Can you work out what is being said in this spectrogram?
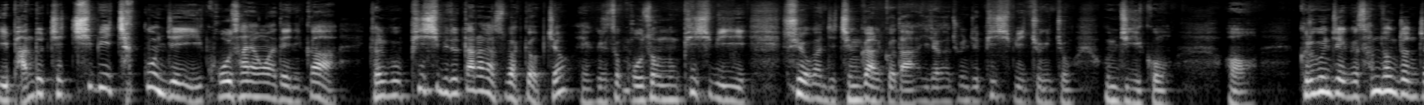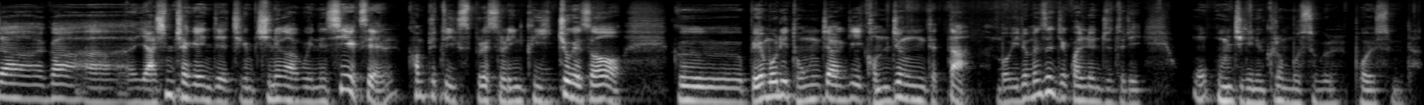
이 반도체 칩이 자꾸 이제 이 고사양화되니까 결국 PCB도 따라갈 수밖에 없죠. 예, 그래서 고성능 PCB 수요가 이제 증가할 거다. 이래가지고 이제 PCB 쪽이 좀 움직이고, 어, 그리고 이제 그 삼성전자가 아, 야심차게 이제 지금 진행하고 있는 CXL 컴퓨터 익스프레스 링크 이쪽에서 그 메모리 동작이 검증됐다. 뭐 이러면서 이제 관련주들이 우- 움직이는 그런 모습을 보였습니다.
